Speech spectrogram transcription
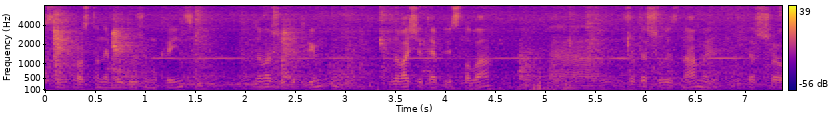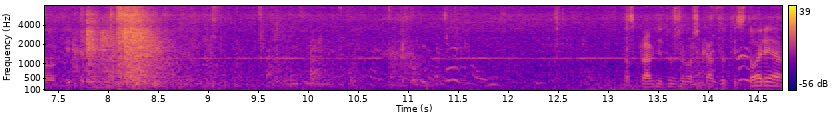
всім просто небайдужим українцям за вашу підтримку, за ваші теплі слова, е, за те, що ви з нами, за те, що підтримуєте. Насправді дуже важка тут історія.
